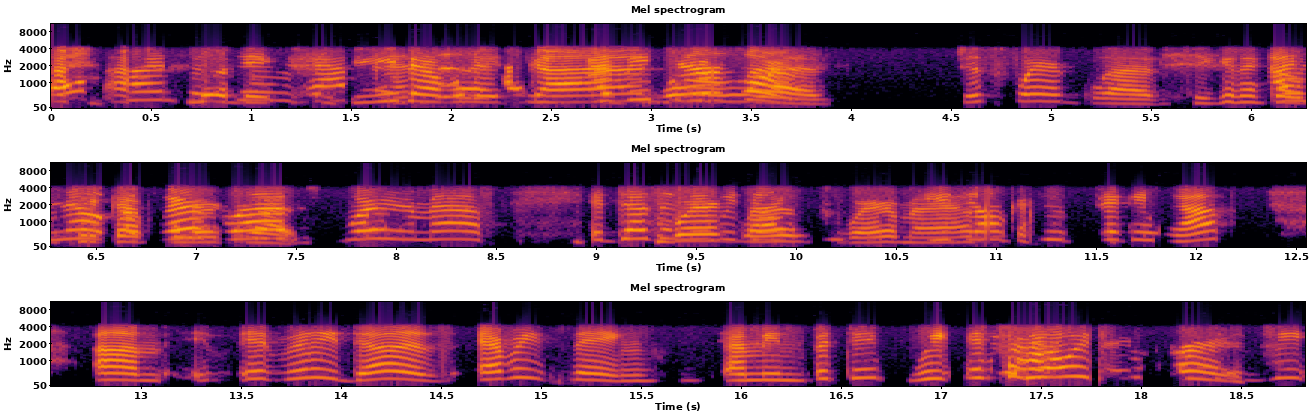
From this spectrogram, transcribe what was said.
all kinds of things happen. you know what? God wear gloves. Just wear gloves. You're gonna go know, pick up wear wear gloves, wear your mask. It doesn't Wear mean we gloves. don't Wear a you don't keep picking up. Um, it, it really does everything. I mean, But they, we it's we always we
